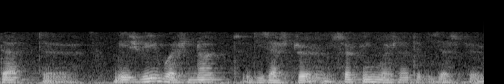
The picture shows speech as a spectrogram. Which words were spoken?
that uh, misery was not a disaster, suffering was not a disaster,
